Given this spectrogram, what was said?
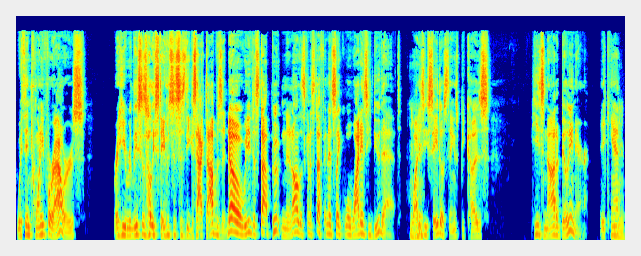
within 24 hours right he releases all these statements that says the exact opposite. No we need to stop Putin and all this kind of stuff. And it's like well why does he do that? Why does he say those things? Because he's not a billionaire. He can't Mhm.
